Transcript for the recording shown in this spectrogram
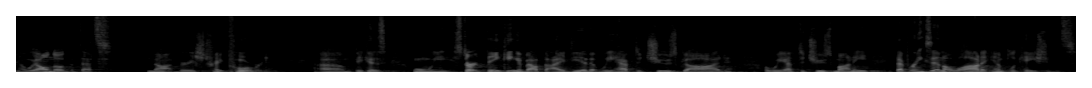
Now, we all know that that's not very straightforward um, because when we start thinking about the idea that we have to choose God or we have to choose money, that brings in a lot of implications,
